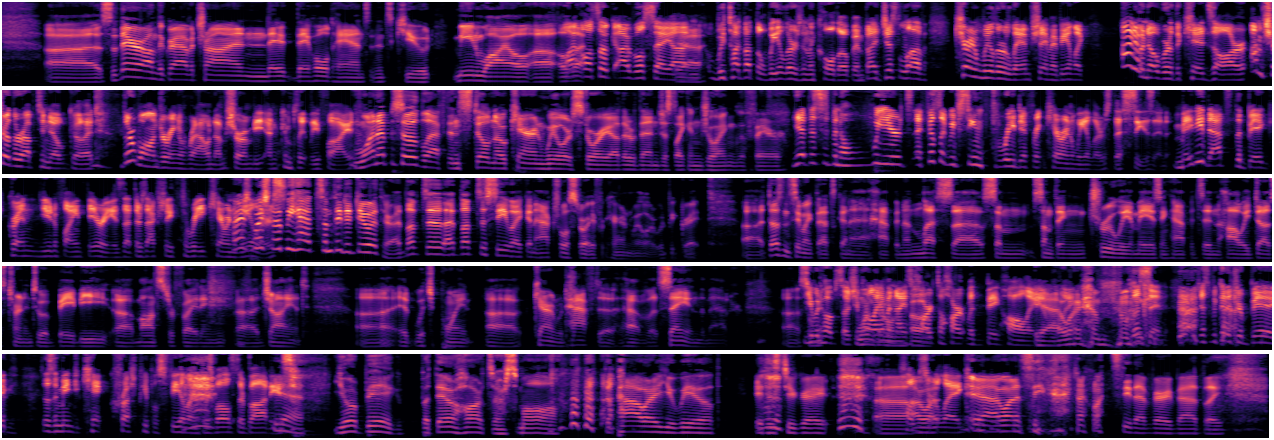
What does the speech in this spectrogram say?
Uh, so they're on the gravitron. They they hold hands and it's cute. Meanwhile, uh, I also, I will say, uh, Yeah. we talked about the Wheelers in the cold open, but I just love Karen Wheeler lampshame and being like, I don't know where the kids are. I'm sure they're up to no good. They're wandering around, I'm sure, and, be, and completely fine. one episode left and still no Karen Wheeler story other than just like enjoying the fair. Yeah, this has been a weird. It feels like we've seen three different Karen Wheelers this season. Maybe that's the big grand unifying theory: is that there's actually three Karen Wheelers. I wish that we had something to do with her. I'd love to. I'd love to see like an actual story for Karen Wheeler. Would be great. Uh, it doesn't seem like that's going to happen unless uh, some something truly amazing happens and Holly does turn into a baby uh, monster fighting uh, giant. Uh, at which point, uh, Karen would have to have a say in the matter. Uh, so you would hope so. She one probably have a nice heart to heart with Big Holly. Yeah. Like, one- Listen, just because you're big doesn't mean you can't crush people's feelings as well as their bodies. Yeah, you're big, but their hearts are small. the power you wield, it is too great. Uh, I her leg. Yeah, I want to see that. I want to see that very badly.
